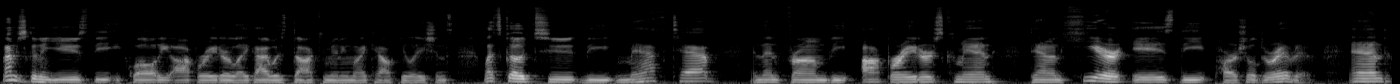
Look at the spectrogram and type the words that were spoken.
And I'm just going to use the equality operator like I was documenting my calculations. Let's go to the Math tab, and then from the Operators command, down here is the partial derivative. And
